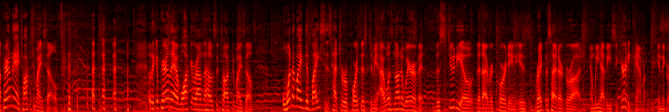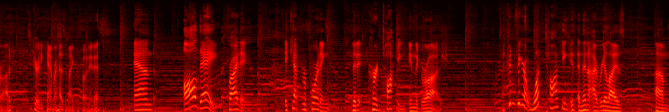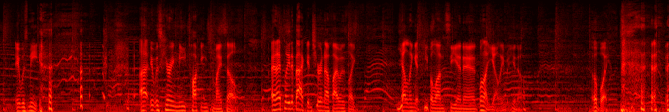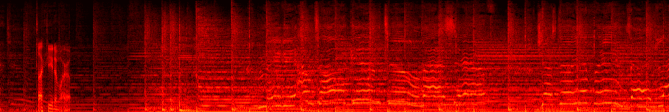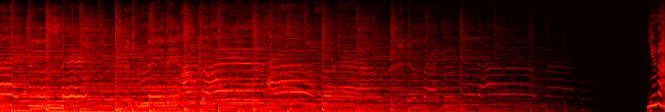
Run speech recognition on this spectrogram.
apparently, I talk to myself. like, apparently, I walk around the house and talk to myself. One of my devices had to report this to me. I was not aware of it. The studio that I record in is right beside our garage, and we have a security camera in the garage. Security camera has a microphone in it. And all day, Friday, it kept reporting that it heard talking in the garage. I couldn't figure out what talking is, and then I realized um, it was me. uh, it was hearing me talking to myself, and I played it back, and sure enough, I was like yelling at people on CNN. Well, not yelling, but you know. Oh boy. Talk to you tomorrow.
